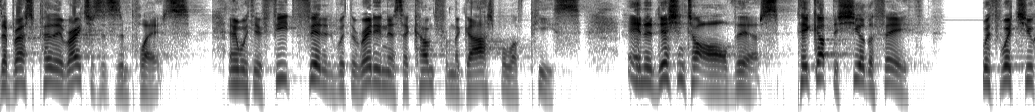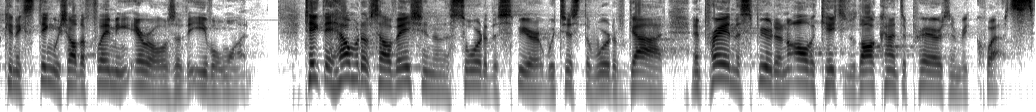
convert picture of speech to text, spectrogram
the breastplate of righteousness in place, and with your feet fitted with the readiness that comes from the gospel of peace. In addition to all this, take up the shield of faith with which you can extinguish all the flaming arrows of the evil one. Take the helmet of salvation and the sword of the Spirit, which is the Word of God, and pray in the Spirit on all occasions with all kinds of prayers and requests.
